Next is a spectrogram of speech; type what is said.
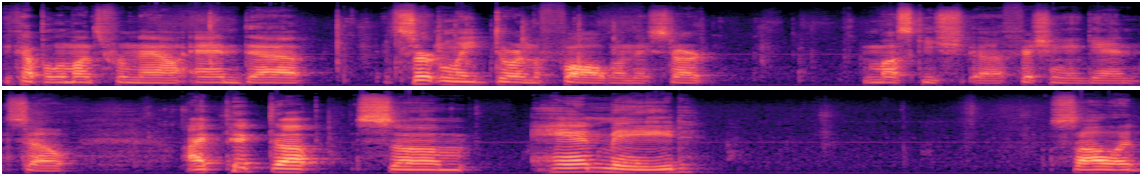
a couple of months from now, and uh, certainly during the fall when they start muskie uh, fishing again. So I picked up some handmade solid.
